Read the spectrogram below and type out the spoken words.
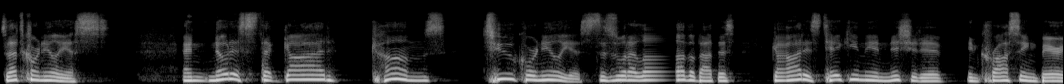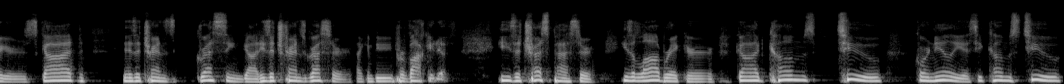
So that's Cornelius. And notice that God comes to Cornelius. This is what I love about this. God is taking the initiative in crossing barriers. God is a transgressing God. He's a transgressor, I can be provocative. He's a trespasser. He's a lawbreaker. God comes to Cornelius. He comes to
